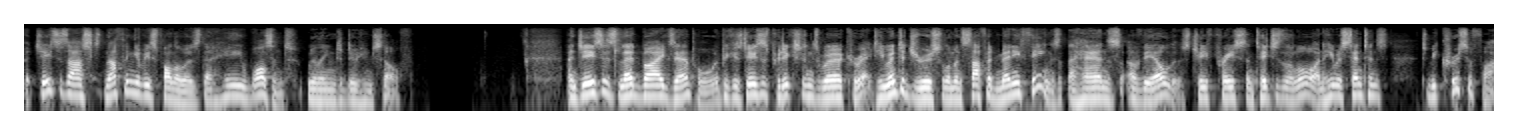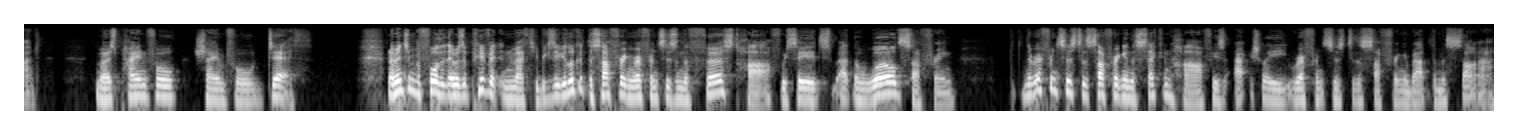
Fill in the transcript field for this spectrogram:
But Jesus asks nothing of his followers that he wasn't willing to do himself. And Jesus led by example because Jesus' predictions were correct. He went to Jerusalem and suffered many things at the hands of the elders, chief priests, and teachers of the law, and he was sentenced to be crucified, the most painful, shameful death. And I mentioned before that there was a pivot in Matthew because if you look at the suffering references in the first half, we see it's at the world suffering. The references to suffering in the second half is actually references to the suffering about the Messiah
